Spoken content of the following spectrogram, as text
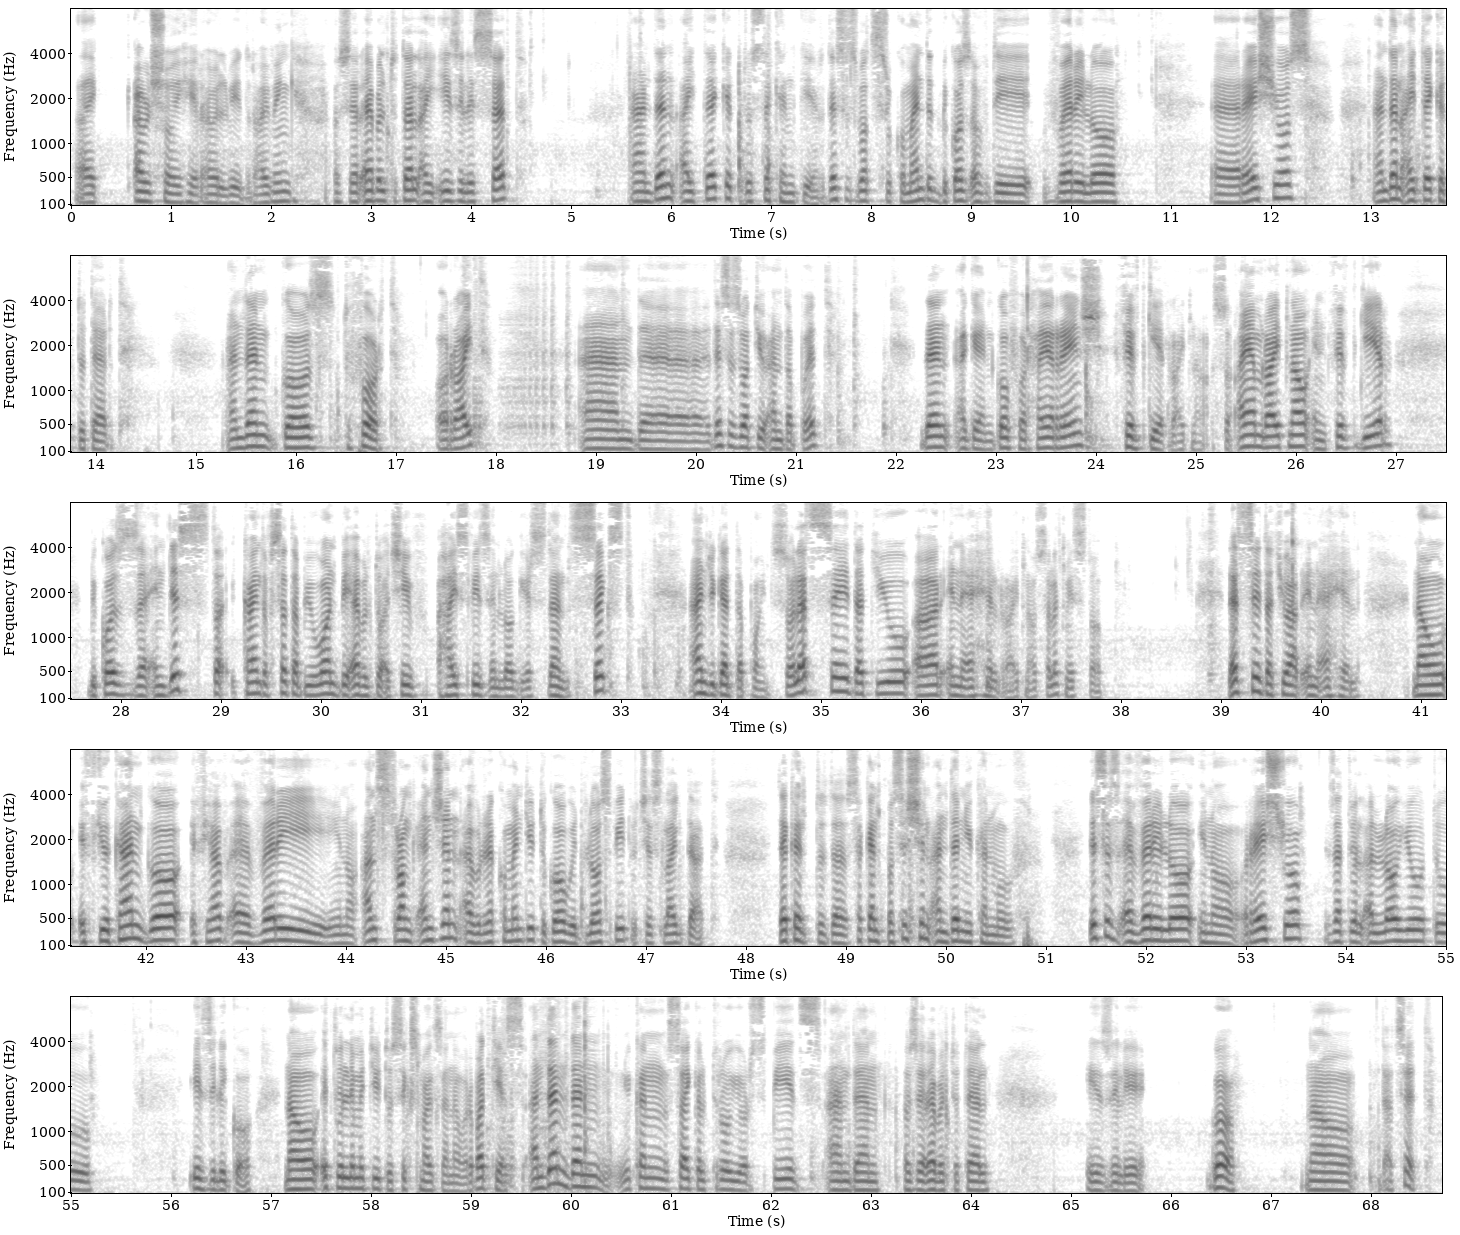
like I will show you here. I will be driving. As you're able to tell I easily set. And then I take it to second gear. This is what's recommended because of the very low uh, ratios. And then I take it to third. And then goes to fourth. Alright and uh, this is what you end up with. Then again go for higher range fifth gear right now. So I am right now in fifth gear because uh, in this kind of setup you won't be able to achieve high speeds in low gears. Then sixth and you get the point. So let's say that you are in a hill right now. So let me stop. Let's say that you are in a hill. Now if you can go if you have a very you know unstrong engine i would recommend you to go with low speed which is like that it to the second position and then you can move. This is a very low you know ratio that will allow you to easily go. Now it will limit you to six miles an hour but yes. And then then you can cycle through your speeds and then as you're able to tell easily go. Now that's it.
